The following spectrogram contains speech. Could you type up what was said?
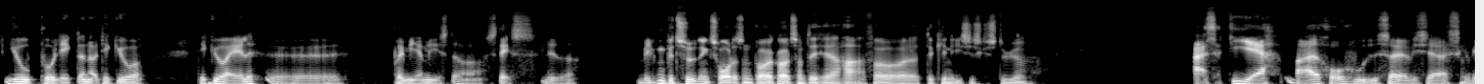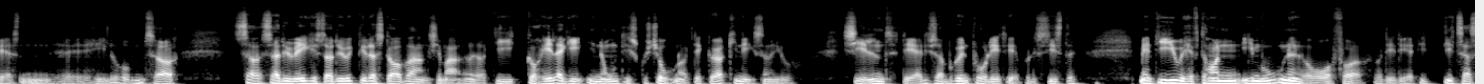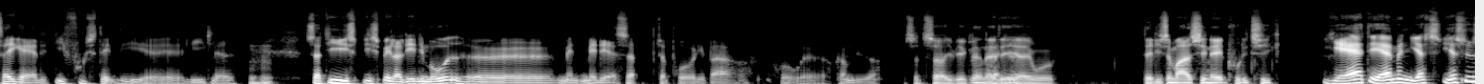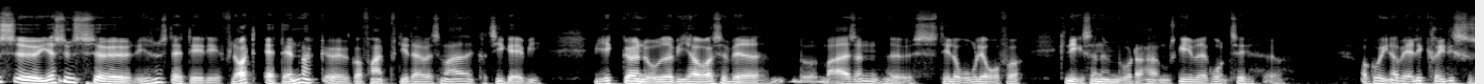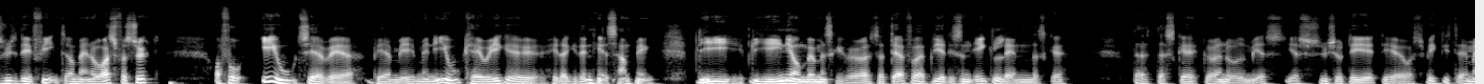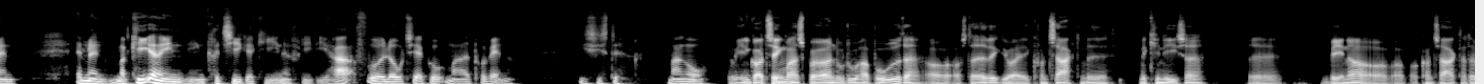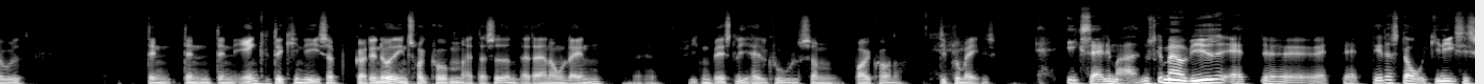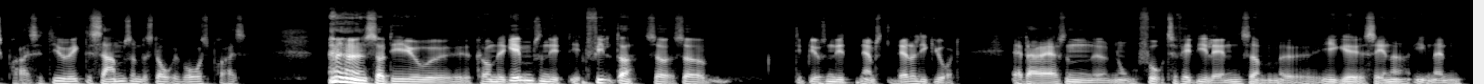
jo på lægterne, og det gjorde, det gjorde alle øh, premierminister og statsledere. Hvilken betydning tror du, sådan en boykot som det her har for øh, det kinesiske styre? Altså, de er meget hårdhudet, så hvis jeg skal være sådan øh, helt åben, så, så, så, er det jo ikke, så er det jo ikke det, der stopper arrangementet, og de går heller ikke ind i nogen diskussioner. Det gør kineserne jo sjældent. Det er de så begyndt på lidt her på det sidste. Men de er jo efterhånden immune over for, for det der. De, de tager sig ikke af det. De er fuldstændig øh, ligeglade. Mm-hmm. Så de, de spiller lidt imod, øh, men, men ellers så, så prøver de bare at, at, at komme videre. Så, så i virkeligheden er det her jo det er lige så meget signalpolitik Ja, det er, men jeg, jeg synes, øh, jeg synes, øh, jeg synes at det, det er flot, at Danmark øh, går frem, fordi der er så meget kritik af, at vi, vi ikke gør noget, og vi har også været meget sådan øh, stille og roligt over for kineserne, hvor der har måske været grund til at, at gå ind og være lidt kritisk, så synes jeg, det er fint, og man har jo også forsøgt at få EU til at være, være med, men EU kan jo ikke, øh, heller ikke i den her sammenhæng, blive, blive enige om, hvad man skal gøre, så derfor bliver det sådan enkelt lande, der skal, der, der skal gøre noget. mere. jeg, jeg synes jo, det, det er også vigtigt, at man, at man markerer en, en kritik af Kina, fordi de har fået lov til at gå meget på vandet de sidste mange år. Jeg vil egentlig godt tænke mig at spørge, nu du har boet der, og, og stadigvæk jo er i kontakt med, med kinesere, øh, venner og, og, og kontakter derude. Den, den, den enkelte kineser, gør det noget indtryk på dem, at der, sidder, at der er nogle lande øh, i den vestlige halvkugle, som boykotter diplomatisk? Ikke særlig meget. Nu skal man jo vide, at, øh, at, at det, der står i kinesisk presse, det er jo ikke det samme, som der står i vores presse. så det er jo øh, kommet igennem sådan et, et filter, så, så det bliver sådan lidt nærmest latterligt gjort, at der er sådan øh, nogle få tilfældige lande, som øh, ikke sender en eller anden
